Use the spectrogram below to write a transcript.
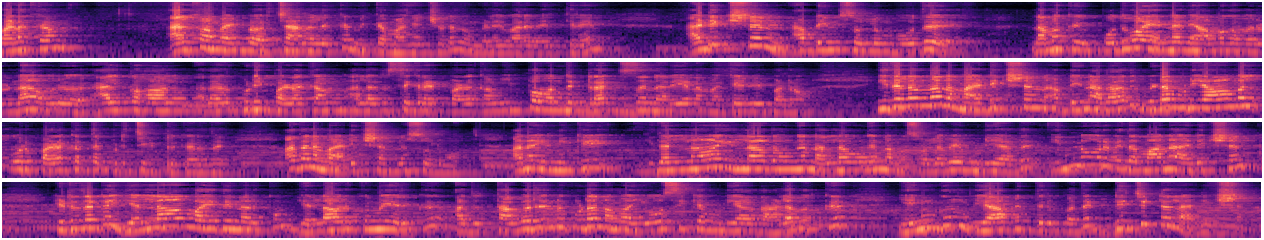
வணக்கம். Alpha mind power சேனலுக்கு மிக்க மகிழ்ச்சியுடன் உங்களை வரவேற்கிறேன். அடிக்ஷன் அப்படின்னு சொல்லும்போது நமக்கு பொதுவாக என்ன ஞாபகம் வரும்னா ஒரு ஆல்கஹால் அதாவது குடிப்பழக்கம் அல்லது சிகரெட் பழக்கம் இப்போ வந்து ட்ரக்ஸ் நிறைய நம்ம கேள்விப்படுறோம். இதெல்லாம் தான் நம்ம அடிக்ஷன் அப்படின்னு அதாவது விட முடியாமல் ஒரு பழக்கத்தை பிடிச்சிக்கிட்டு இருக்கிறது. அதை நம்ம அடிக்ஷன்னு சொல்லுவோம். ஆனால் இன்னைக்கு இதெல்லாம் இல்லாதவங்க நல்லவங்க நம்ம சொல்லவே முடியாது. இன்னொரு விதமான அடிக்ஷன் கிட்டத்தட்ட எல்லா வயதினருக்கும் எல்லாருக்குமே இருக்கு. அது தவறுன்னு கூட நம்ம யோசிக்க முடியாத அளவுக்கு எங்கும் வியாபித்திருப்பது டிஜிட்டல் அடிக்ஷன்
